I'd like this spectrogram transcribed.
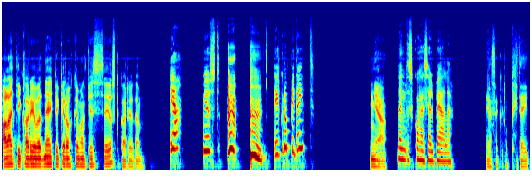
alati karjuvad need kõige rohkemad, kes ei oska karjuda. just. ja grupitäit lendas kohe seal peale. ja see grupitäit,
